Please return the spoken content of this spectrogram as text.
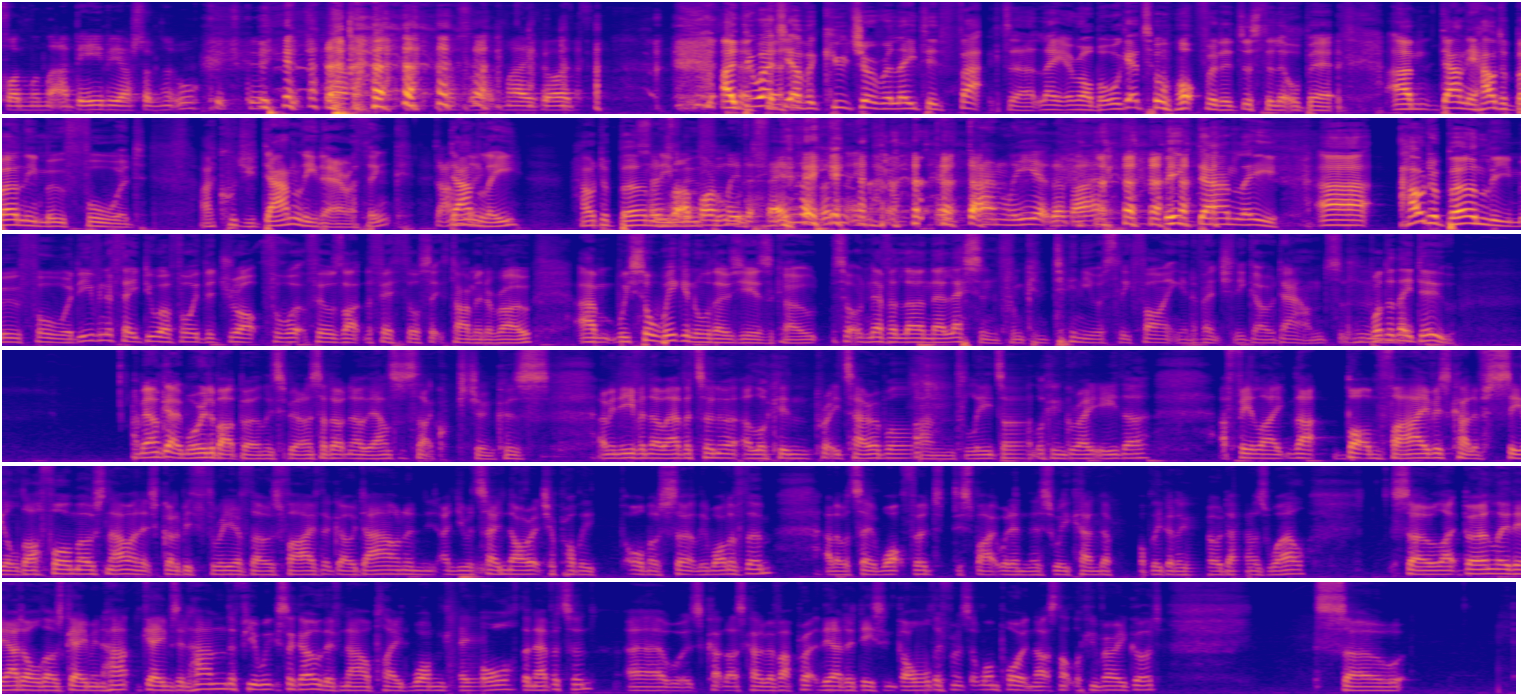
fondling like a baby or something. Like, oh, Kucka, Kucka. I was like, my God. I do actually have a Cucho related fact uh, later on, but we'll get to Watford in just a little bit. Um, Danley, how do Burnley move forward? I called you Danley there, I think. Danley. Danley. How do Burnley Sounds like a Burnley forward? defender, doesn't he? Big Dan Lee at the back. Big Dan Lee. Uh, how do Burnley move forward, even if they do avoid the drop for what feels like the fifth or sixth time in a row? Um, we saw Wigan all those years ago sort of never learn their lesson from continuously fighting and eventually go down. So What do they do? I mean, I'm getting worried about Burnley, to be honest. I don't know the answer to that question because, I mean, even though Everton are, are looking pretty terrible and Leeds aren't looking great either, I feel like that bottom five is kind of sealed off almost now, and it's going to be three of those five that go down. And, and you would say Norwich are probably almost certainly one of them. And I would say Watford, despite winning this weekend, are probably going to go down as well. So, like Burnley, they had all those game in ha- games in hand a few weeks ago. They've now played one game more than Everton. Uh, was that's kind of evaporated. They had a decent goal difference at one point, and that's not looking very good. So,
